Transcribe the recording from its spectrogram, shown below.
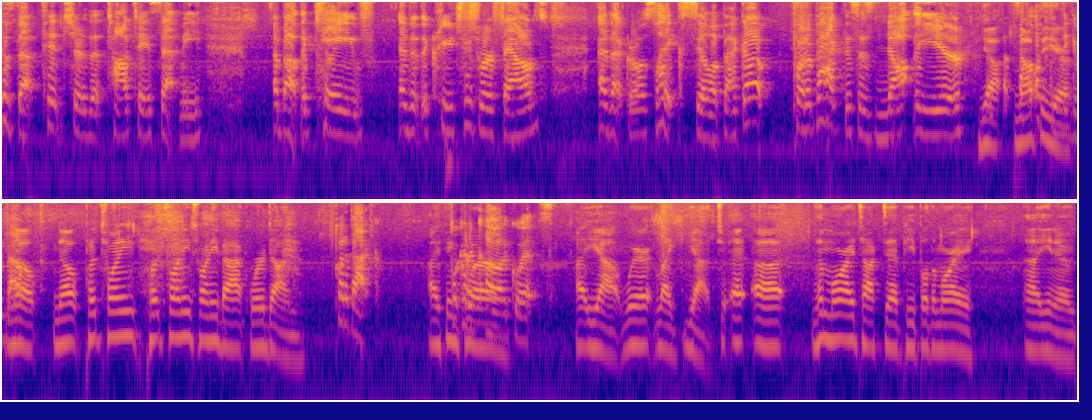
was that picture that Tate sent me about the cave and that the creatures were found. And that girl's like, seal it back up, put it back. This is not the year. Yeah, That's not the year. No, no. Put twenty. Put twenty twenty back. We're done. Put it back. I think We're gonna we're. call it quits. Uh, yeah, we're like yeah. T- uh, uh, the more I talk to people, the more I, uh, you know,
